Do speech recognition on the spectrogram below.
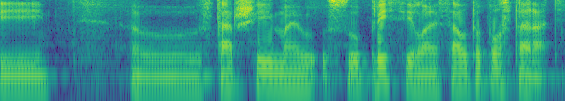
tí uh, starší majú, sú pri sile sa o to postarať.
